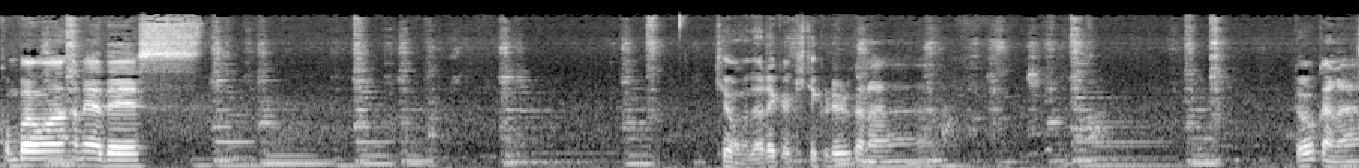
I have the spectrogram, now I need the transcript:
こんばんは花屋です。今日も誰か来てくれるかな？どうかな？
